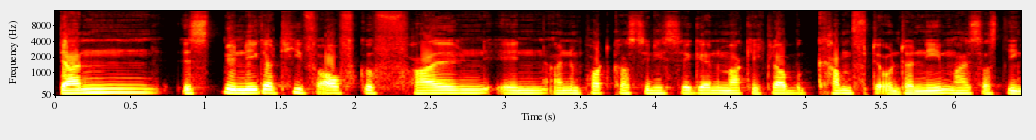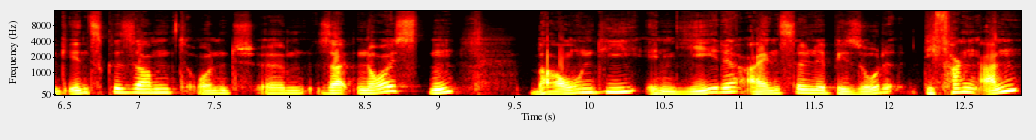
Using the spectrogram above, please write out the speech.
Dann ist mir negativ aufgefallen in einem Podcast, den ich sehr gerne mag. Ich glaube, Kampf der Unternehmen heißt das Ding insgesamt. Und ähm, seit neuestem bauen die in jede einzelne Episode, die fangen an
